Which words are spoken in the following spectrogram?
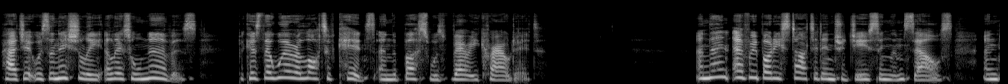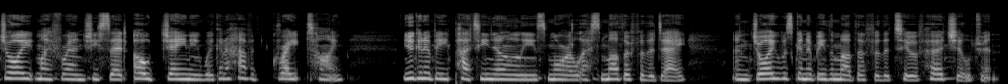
Paget was initially a little nervous because there were a lot of kids and the bus was very crowded. And then everybody started introducing themselves, and Joy, my friend, she said, Oh, Janie, we're going to have a great time. You're going to be Patty Nunnally's more or less mother for the day, and Joy was going to be the mother for the two of her children.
